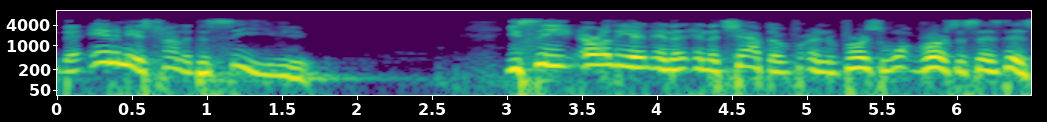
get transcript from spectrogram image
the enemy is trying to deceive you. You see, earlier in the, in the chapter, in verse, one, verse, it says this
